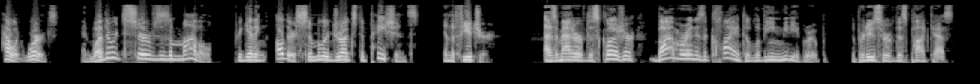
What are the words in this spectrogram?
how it works, and whether it serves as a model for getting other similar drugs to patients in the future. As a matter of disclosure, BioMarin is a client of Levine Media Group, the producer of this podcast.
